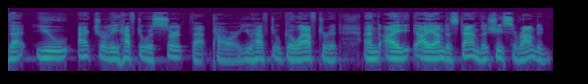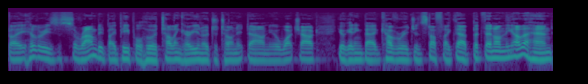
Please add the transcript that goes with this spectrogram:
that you actually have to assert that power. You have to go after it. And I, I understand that she's surrounded by, Hillary's surrounded by people who are telling her, you know, to tone it down, you know, watch out, you're getting bad coverage and stuff like that. But then on the other hand,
